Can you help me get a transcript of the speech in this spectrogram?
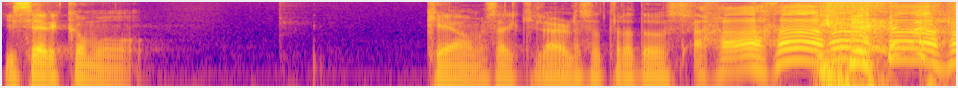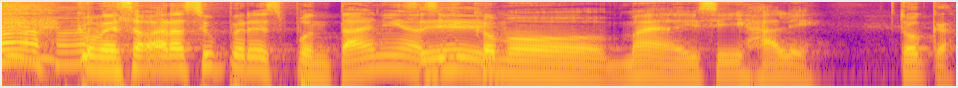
y ser como, ¿qué vamos a alquilar las otras dos? Ajá, ajá, ajá, ajá, ajá. como esa vara súper espontánea, Sí. así como, madre, ahí sí, jale. Toca.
